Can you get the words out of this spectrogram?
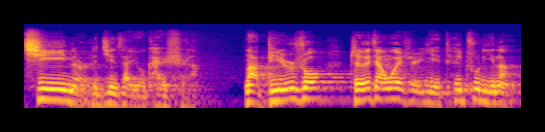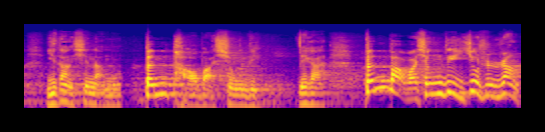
新一轮的竞赛又开始了。那比如说，浙江卫视也推出了一档一档新栏目《奔跑吧兄弟》。你看，《奔跑吧兄弟》就是让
